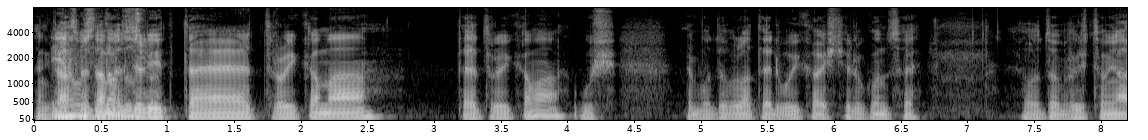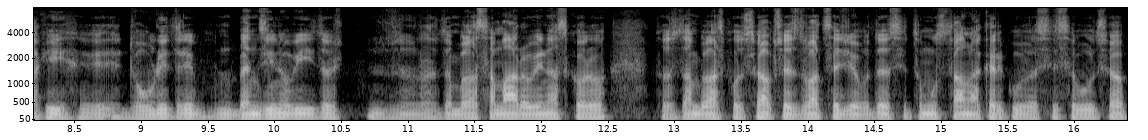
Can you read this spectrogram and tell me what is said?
Tenkrát jsme tam tam jezdili té trojkama, té trojkama už, nebo to byla té dvojka ještě dokonce. Jo, to byly to nějaký dvou litry benzínový, to, to byla samá rovina skoro, to tam byla spotřeba přes 20, že jo, protože si tomu stál na krku, ve si sebou třeba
